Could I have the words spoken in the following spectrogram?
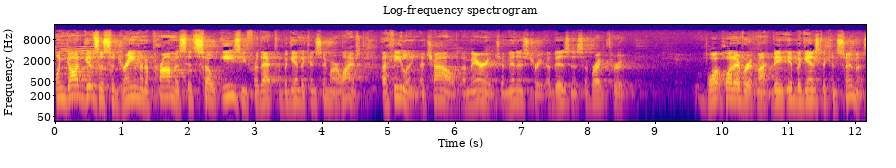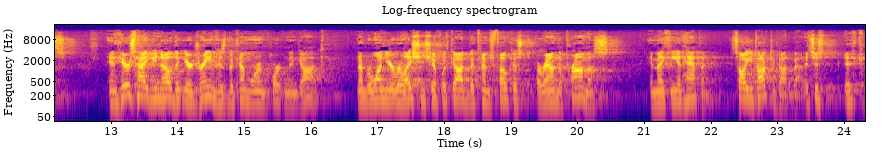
When God gives us a dream and a promise, it's so easy for that to begin to consume our lives. A healing, a child, a marriage, a ministry, a business, a breakthrough, whatever it might be, it begins to consume us. And here's how you know that your dream has become more important than God. Number one, your relationship with God becomes focused around the promise and making it happen. It's all you talk to God about. It's just, it,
